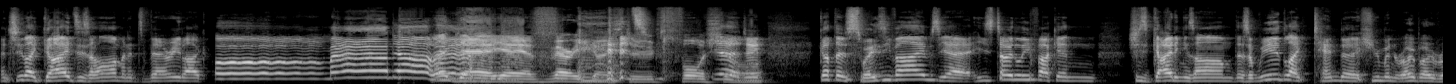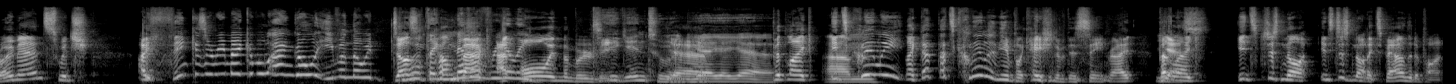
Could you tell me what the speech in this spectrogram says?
And she like guides his arm, and it's very like, oh, my darling. Uh, yeah, yeah, yeah, very good, dude, for sure. Yeah, dude. Got those Swayze vibes. Yeah, he's totally fucking. She's guiding his arm. There's a weird, like, tender human robo romance, which I think is a remakeable angle, even though it doesn't they come back really at all in the movie. Dig into it. Yeah. Yeah, yeah, yeah. But like, it's Um, clearly like that. That's clearly the implication of this scene, right? But Yes. like, it's just not. It's just not expounded upon.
